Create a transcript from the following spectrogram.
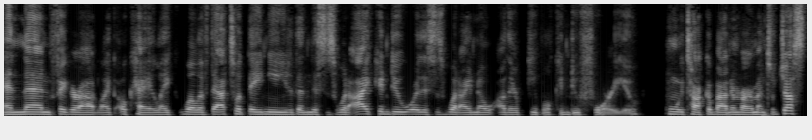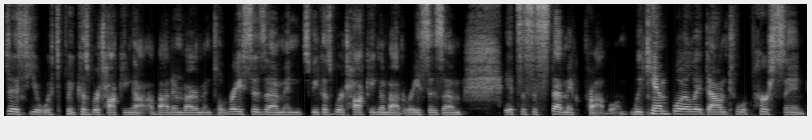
And then figure out like okay like well if that's what they need then this is what i can do or this is what i know other people can do for you. When we talk about environmental justice it's because we're talking about environmental racism and it's because we're talking about racism. It's a systemic problem. We can't boil it down to a person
